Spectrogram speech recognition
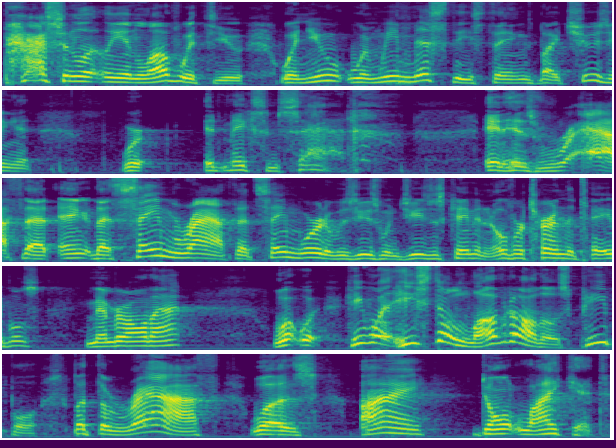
passionately in love with you. When, you, when we miss these things by choosing it, where it makes him sad. and his wrath, that, anger, that same wrath, that same word it was used when Jesus came in and overturned the tables. Remember all that? What, he, he still loved all those people, but the wrath was, I don't like it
